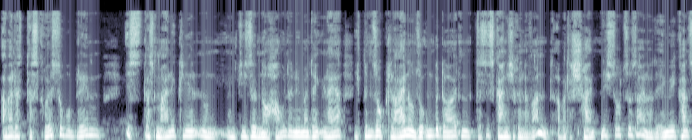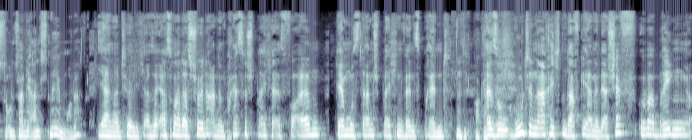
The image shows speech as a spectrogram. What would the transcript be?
Aber das, das größte Problem ist, dass meine Klienten und, und diese Know-how-Unternehmer denken, naja, ich bin so klein und so unbedeutend, das ist gar nicht relevant. Aber das scheint nicht so zu sein. Also irgendwie kannst du uns da die Angst nehmen, oder? Ja, natürlich. Also erstmal das Schöne an einem Pressesprecher ist vor allem, der muss dann sprechen, wenn es brennt. Okay. Also gute Nachrichten darf gerne der Chef überbringen.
